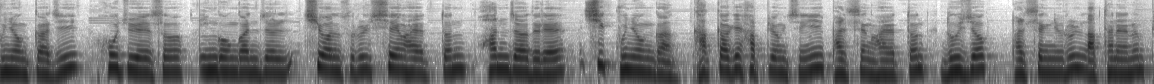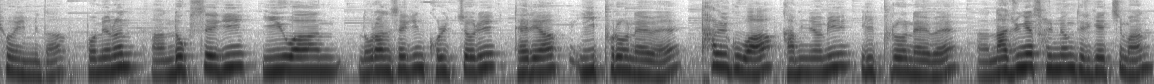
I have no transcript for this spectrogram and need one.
2019년까지 호주에서 인공관절 치환술을 시행하였던 환자들의 19년간 각각의 합병증이 발생하였던 누적 발생률을 나타내는 표입니다. 보면은 아, 녹색이 이완, 노란색인 골절이 대략 2% 내외, 탈구와 감염이 1% 내외. 아, 나중에 설명드리겠지만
